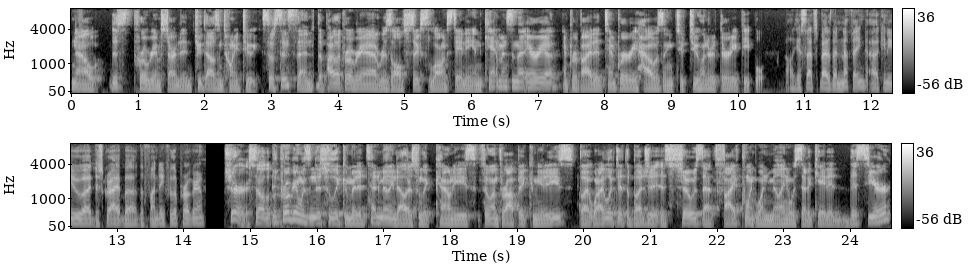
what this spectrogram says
Now, this program started in 2022. So since then, the pilot program resolved six long-standing encampments in that area and provided temporary housing to 230 people. Well, I guess that's better than nothing. Uh, can you uh, describe uh, the funding for the program? Sure. So the program was initially committed $10 million from the county's philanthropic communities. But when I looked at the budget, it shows that 5.1 million was dedicated this year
